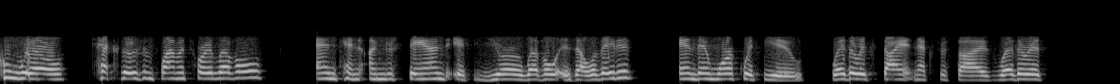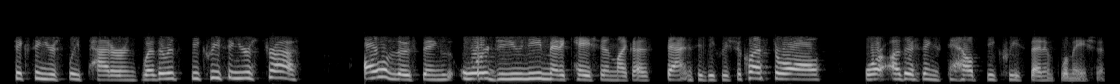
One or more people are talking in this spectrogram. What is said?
who will check those inflammatory levels and can understand if your level is elevated and then work with you, whether it's diet and exercise, whether it's fixing your sleep patterns, whether it's decreasing your stress, all of those things, or do you need medication like a statin to decrease your cholesterol or other things to help decrease that inflammation?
